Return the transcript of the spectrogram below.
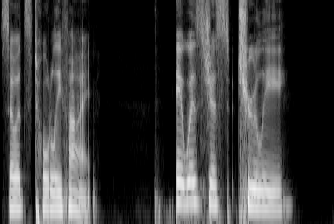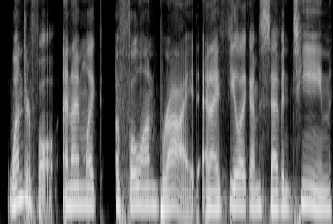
So it's totally fine. It was just truly wonderful. And I'm like a full on bride. And I feel like I'm 17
